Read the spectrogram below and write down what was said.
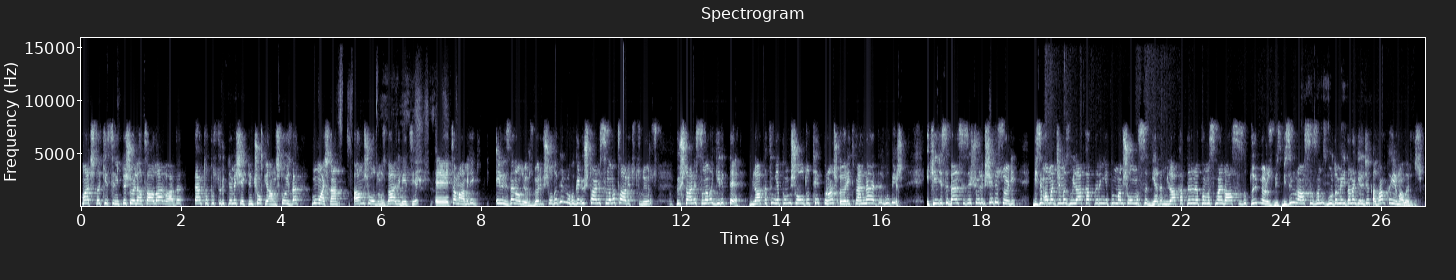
Maçta kesinlikle şöyle hatalar vardı. Ben topu sürükleme şeklin çok yanlıştı. O yüzden bu maçtan almış olduğunuz galibiyeti e, tamamıyla elinizden alıyoruz. Böyle bir şey olabilir mi? Bugün 3 tane sınava tabi tutuluyoruz. 3 tane sınava girip de mülakatın yapılmış olduğu tek branş öğretmenlerdir. Bu bir. İkincisi ben size şöyle bir şey de söyleyeyim. Bizim amacımız mülakatların yapılmamış olması ya da mülakatların yapılmasından rahatsızlık duymuyoruz biz. Bizim rahatsızlığımız burada meydana gelecek adam kayırmalarıdır.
